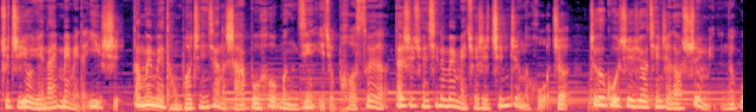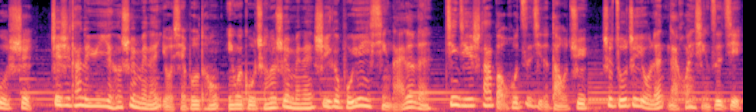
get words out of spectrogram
却只有原来妹妹的意识。当妹妹捅破真相的纱布后，梦境也就破碎了。但是全新的妹妹却是真正的活着。这个故事需要牵扯到睡美人的故事，这时它的寓意和睡美人有些不同。因为古城的睡美人是一个不愿意醒来的人，荆棘是她保护自己的道具，是阻止有人来唤醒自己。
